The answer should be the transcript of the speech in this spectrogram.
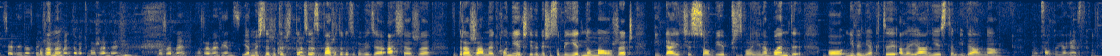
i wtedy nas będziecie Możemy. komentować? Możemy. Możemy, możemy, więc Ja myślę, że też to, co jest ważne, tego co powiedziała Asia, że wdrażamy koniecznie, wybierzcie sobie jedną małą rzecz i dajcie sobie przyzwolenie na błędy, bo nie wiem jak Ty, ale ja nie jestem idealna. No co, to ja jestem.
